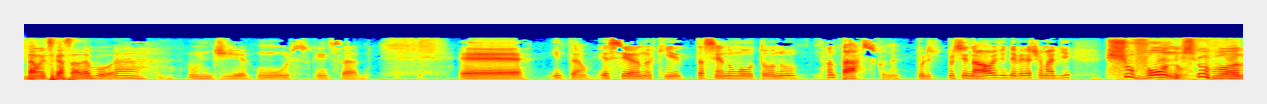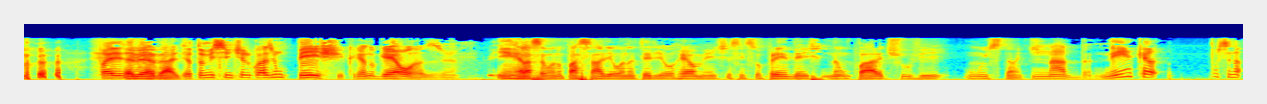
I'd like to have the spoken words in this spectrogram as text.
Dá uma descansada boa. Ah, um dia, um urso, quem sabe. É, então, esse ano aqui está sendo um outono fantástico, né? Por, por sinal, a gente deveria chamar de chuvono. Chuvono. Faz, É verdade. eu tô me sentindo quase um peixe, criando guelras. né? Em relação ao ano passado e ao ano anterior, realmente, assim, surpreendente, não para de chover um instante. Nada. Nem aquela. Por sinal,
